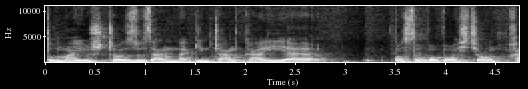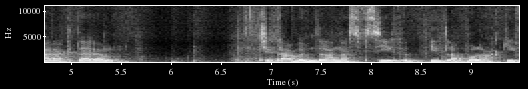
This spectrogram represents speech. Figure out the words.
tu ma już, że Zuzanna Ginczanka je osobowością, charakterem ciekawym dla nas wszystkich i dla Polaków,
